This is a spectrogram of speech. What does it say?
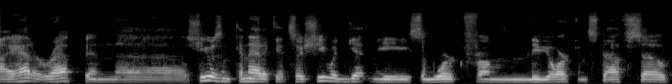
I had a rep and uh, she was in Connecticut, so she would get me some work from New York and stuff. So,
